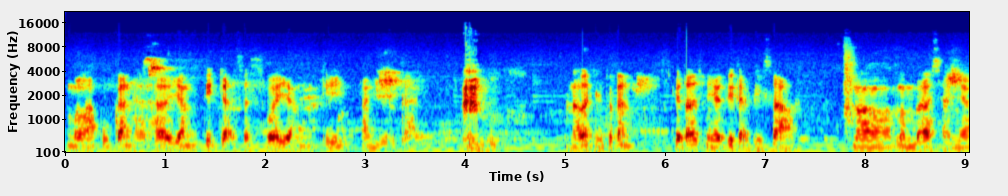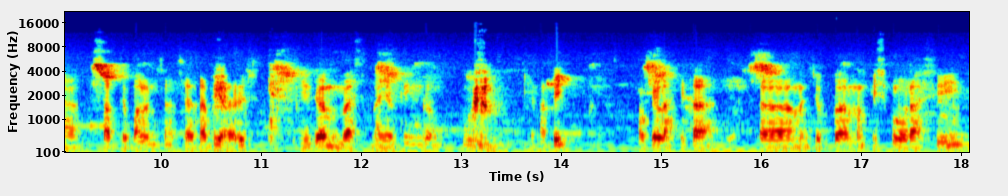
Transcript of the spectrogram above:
melakukan hal-hal yang tidak sesuai yang dianjurkan. nah gitu kan. Kita sebenarnya tidak bisa membahas hanya sabda palon saja tapi harus juga membahas nayo genggong. Tetapi oke lah kita uh, mencoba mengeksplorasi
